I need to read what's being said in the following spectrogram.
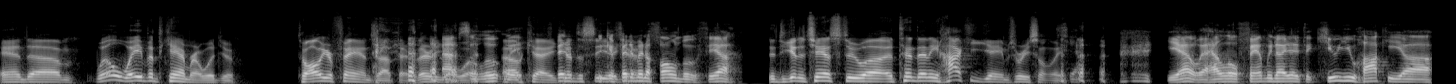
And um, Will, wave at the camera, would you? To all your fans out there. There you go. Will. Absolutely. Okay, Fit- good to see we you. can fit him in a phone booth. Yeah. Did you get a chance to uh, attend any hockey games recently? Yeah, we had a little family night at the QU hockey. Uh,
